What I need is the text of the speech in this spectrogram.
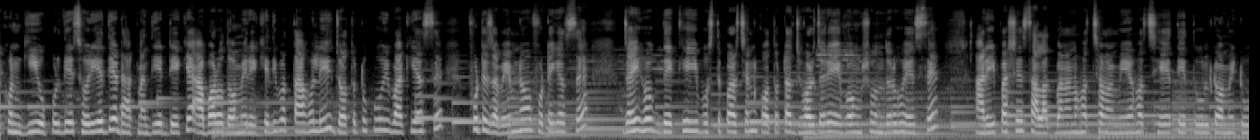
এখন ঘি উপর দিয়ে ছড়িয়ে দিয়ে ঢাকনা দিয়ে ডেকে আবারও দমে রেখে দিব। তাহলেই যতটুকুই বাকি আছে ফুটে যাবে। এমনিও ফুটে গেছে। যাই হোক, দেখেই বুঝতে পারছেন কতটা ঝরঝরে এবং সুন্দর হয়েছে। আর এই পাশে সালাদ বানানো হচ্ছে। আমার মেয়ে হচ্ছে তেঁতুল, টমেটো,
